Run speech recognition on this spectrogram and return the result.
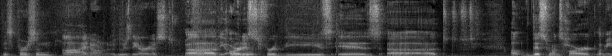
this person. uh, I don't. Who's the artist? Uh, the artist for these is uh, oh, this one's hard. Let me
